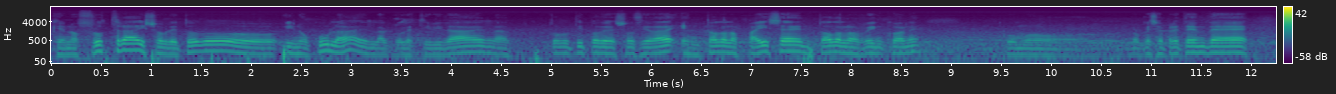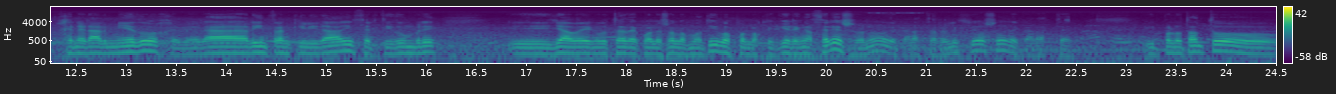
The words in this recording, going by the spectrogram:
que nos frustra y sobre todo inocula en la colectividad, en todo tipo de sociedades, en todos los países, en todos los rincones, como lo que se pretende es generar miedo, generar intranquilidad, incertidumbre y ya ven ustedes cuáles son los motivos por los que quieren hacer eso, ¿no? de carácter religioso, de carácter... Y por lo tanto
